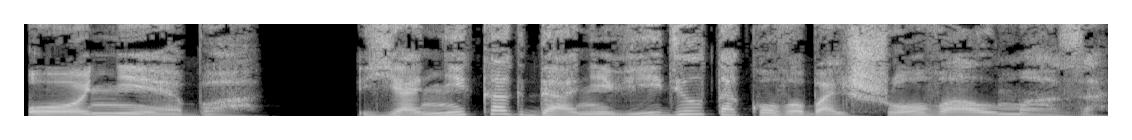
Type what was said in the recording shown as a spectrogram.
О небо! Я никогда не видел такого большого алмаза.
